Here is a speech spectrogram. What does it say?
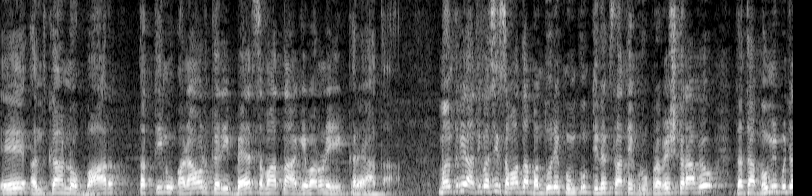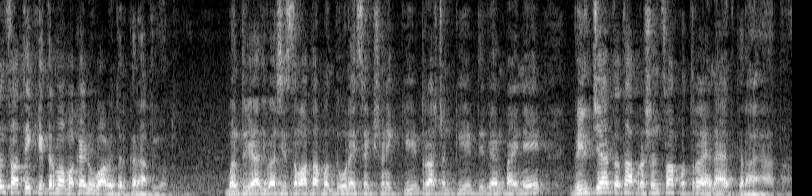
એ અંધકારનો ભાર, તકતીનું અનાવરણ કરી બે સમાજના આગેવાનોને એક કર્યા હતા. મંત્રી આદિવાસી સમાજના બંધુને કુમકુમ તિલક સાથે ગૃહ પ્રવેશ કરાવ્યો તથા ભૂમિપૂજન સાથે ખેતરમાં મકાઈનું વાવેતર કરાવ્યું હતું. મંત્રી આદિવાસી સમાજના બંધુઓને શૈક્ષણિક કીટ, રાશન કીટ, દિવ્યાંગભાઈને વ્હીલચેર તથા પ્રશંસાપત્ર એનાયત કરાયા હતા.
